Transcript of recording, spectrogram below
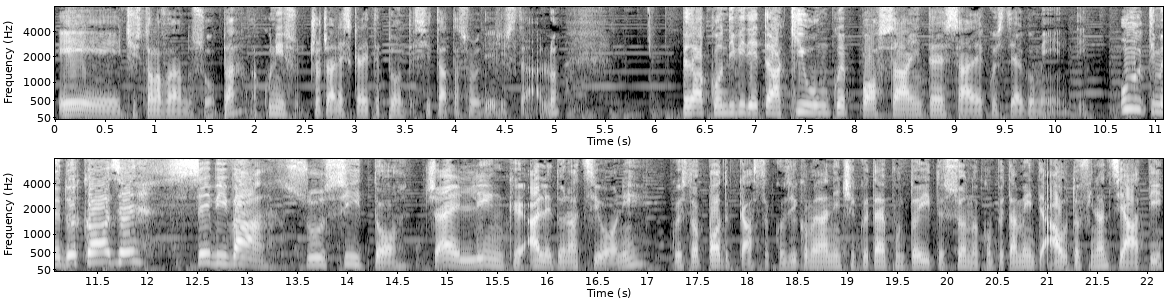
e ci sto lavorando sopra. Alcuni ho già le scalette pronte, si tratta solo di registrarlo però condividetelo a chiunque possa interessare questi argomenti. Ultime due cose, se vi va sul sito c'è il link alle donazioni. Questo podcast, così come running53.it, sono completamente autofinanziati.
